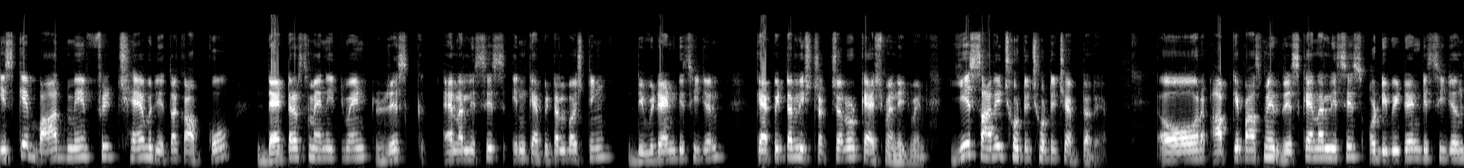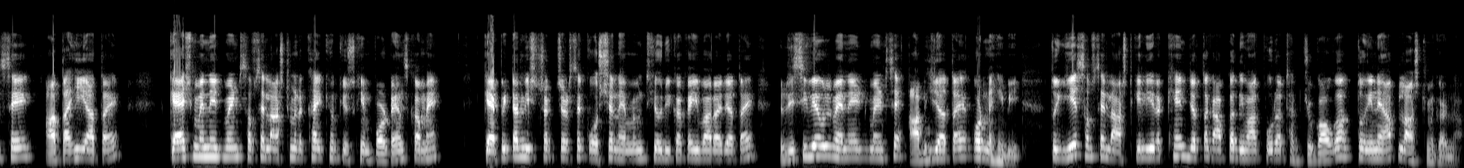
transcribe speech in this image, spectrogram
इसके बाद में फिर छः बजे तक आपको debtors management risk analysis in capital budgeting dividend decision capital structure और कैश मैनेजमेंट ये सारे छोटे छोटे चैप्टर हैं। और आपके पास में रिस्क एनालिसिस और डिविडेंड डिसीज़न से आता ही आता है। कैश मैनेजमेंट सबसे लास्ट में रखा है क्योंकि उसकी इंपॉर्टेंस कम है। कैपिटल स्ट्रक्चर से क्वेश्चन एमएम थ्योरी का कई बार आ जाता है, रिसीवेबल मैनेजमेंट से आ भी जाता है और नहीं भी। तो ये सबसे लास्ट के लिए रखें, जब तक आपका दिमाग पूरा थक चुका होगा तो इन्हें आप लास्ट में करना।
